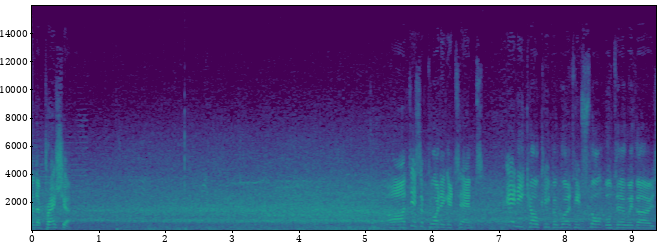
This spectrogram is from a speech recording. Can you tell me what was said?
Under pressure. Oh, disappointing attempt. Any goalkeeper worth his salt will do with those.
